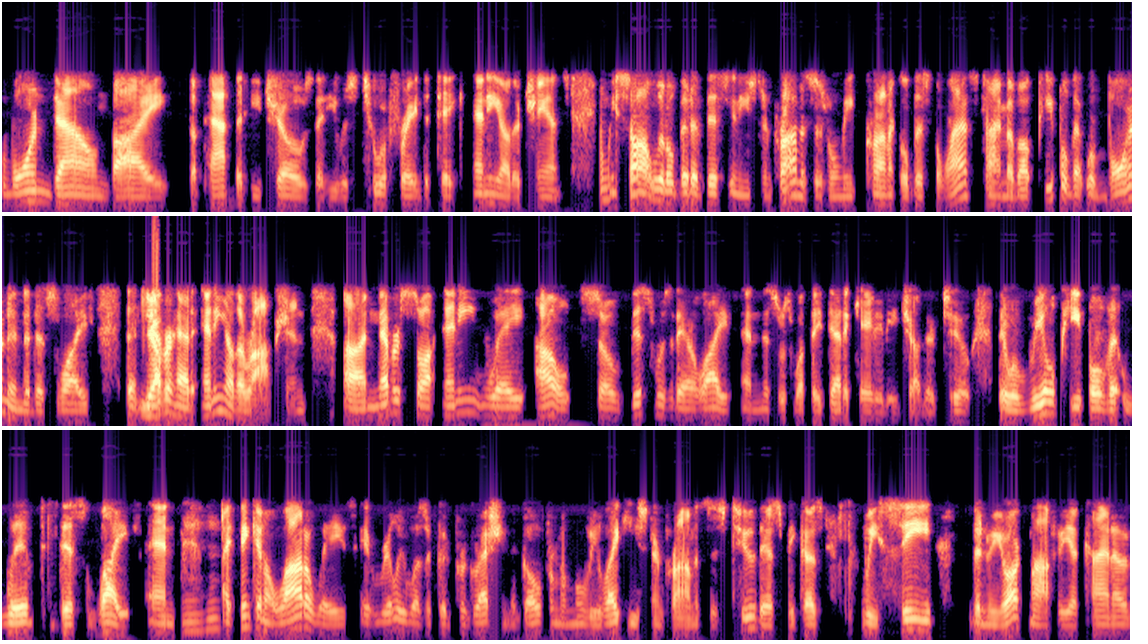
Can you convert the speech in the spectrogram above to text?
worn down by the path that he chose that he was too afraid to take any other chance. And we saw a little bit of this in Eastern Promises when we chronicled this the last time about people that were born into this life that yep. never had any other option, uh, never saw any way out. So this was their life, and this was what they dedicated each other to. They were real people that lived this life. And mm-hmm. I think in a lot of ways, it really was a good progression to go from a movie like Eastern Promises to this because we see the New York Mafia kind of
